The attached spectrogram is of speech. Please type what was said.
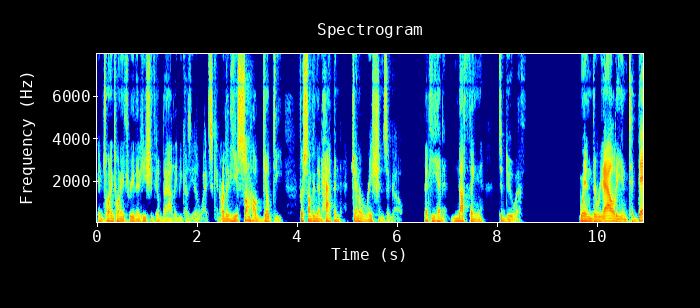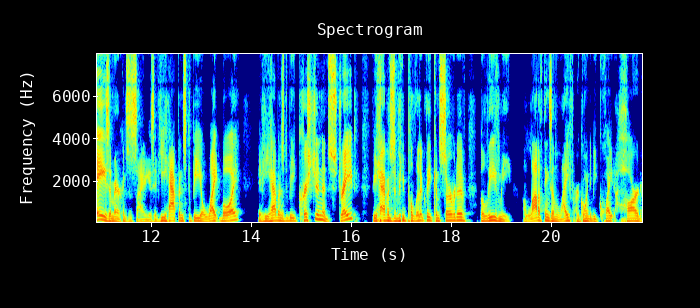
in 2023 that he should feel badly because he has white skin or that he is somehow guilty for something that happened generations ago that he had nothing to do with. When the reality in today's American society is if he happens to be a white boy, if he happens to be Christian and straight, if he happens to be politically conservative, believe me, a lot of things in life are going to be quite hard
